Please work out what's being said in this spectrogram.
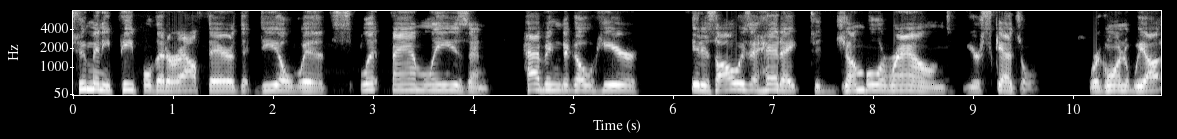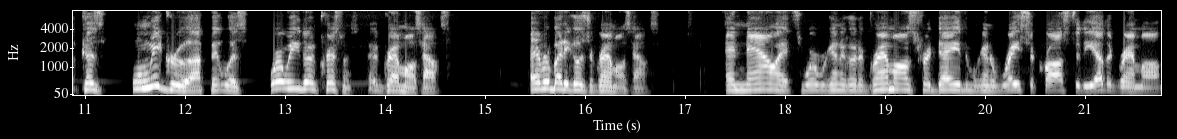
too many people that are out there that deal with split families and having to go here it is always a headache to jumble around your schedule. We're going to we all because when we grew up it was where are we doing christmas? At grandma's house. Everybody goes to grandma's house. And now it's where we're going to go to grandma's for a day then we're going to race across to the other grandma.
